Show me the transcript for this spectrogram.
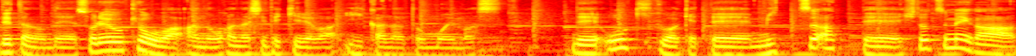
出たのでそれを今日はあのお話しできればいいかなと思います。で大きく分けて3つあって1つ目が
